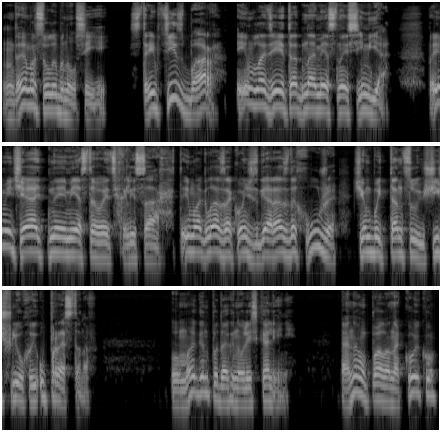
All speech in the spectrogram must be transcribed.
Демерс улыбнулся ей. Стриптиз-бар. Им владеет одна местная семья. Примечательное место в этих лесах. Ты могла закончить гораздо хуже, чем быть танцующей шлюхой у Престонов. У Меган подогнулись колени. Она упала на койку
